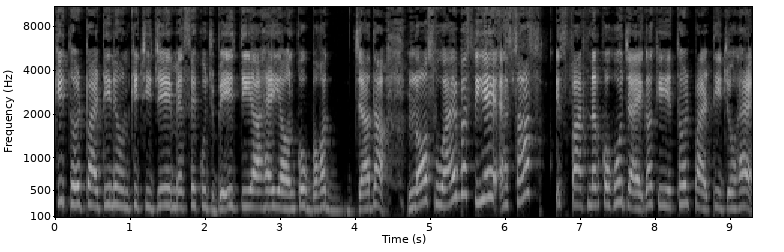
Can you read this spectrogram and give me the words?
कि थर्ड पार्टी ने उनकी चीज़ें में से कुछ बेच दिया है या उनको बहुत ज़्यादा लॉस हुआ है। बस ये एहसास इस पार्टनर को हो जाएगा कि ये थर्ड पार्टी जो है,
